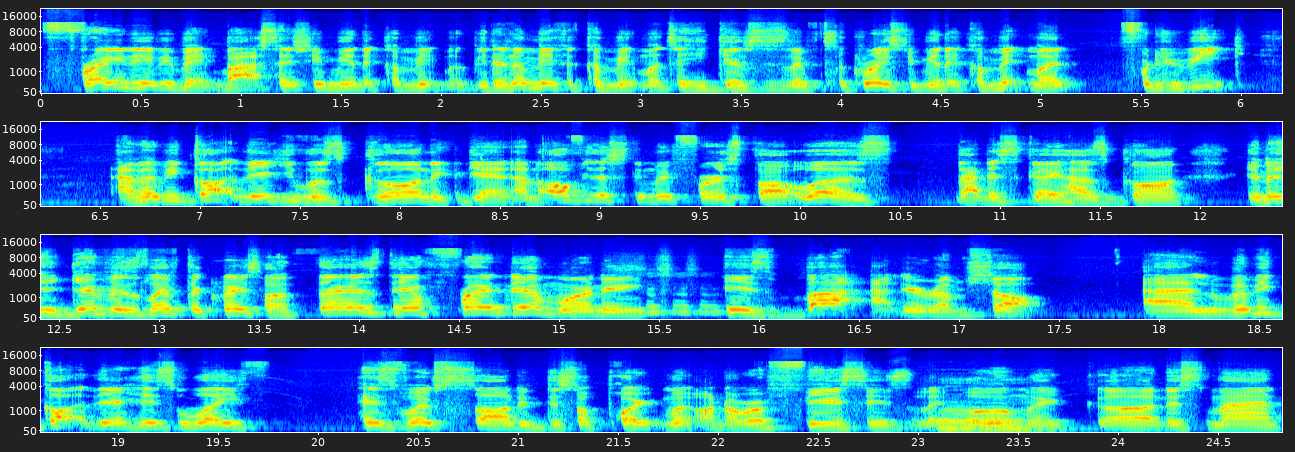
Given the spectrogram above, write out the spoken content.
Friday we went back since we made a commitment. We didn't make a commitment till he gives his life to Christ. We made a commitment for the week. And when we got there, he was gone again. And obviously my first thought was that this guy has gone. You know, he gave his life to Christ on Thursday, Friday morning. he's back at the rum shop. And when we got there, his wife, his wife saw the disappointment on our faces. Like, hmm. oh my God, this man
